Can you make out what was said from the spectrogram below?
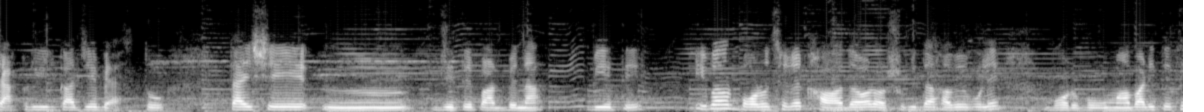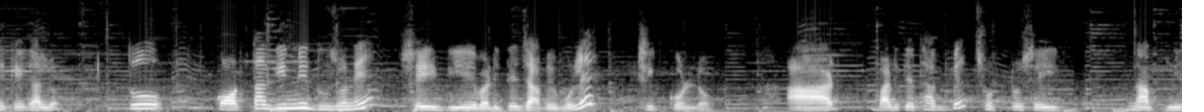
চাকরির কাজে ব্যস্ত, তাই সে যেতে পারবে না বিয়েতে। এবার বড় ছেলে খাওয়া দাওয়ার অসুবিধা হবে বলে বড় বৌমা বাড়িতে থেকে গেল। তো কর্তা গিন্নি দুজনে সেই বিয়ে বাড়িতে যাবে বলে ঠিক করল। আর বাড়িতে থাকবে ছোট্ট সেই নাতনি।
